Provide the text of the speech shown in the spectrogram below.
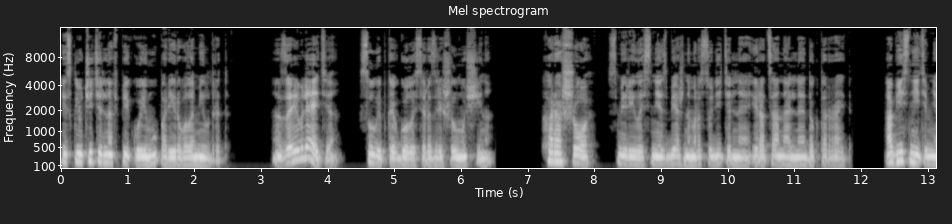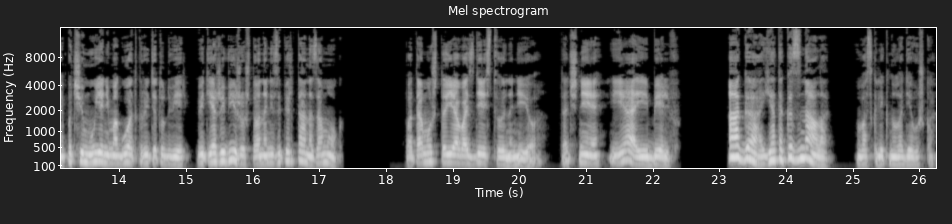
Исключительно в пику ему парировала Милдред. Заявляйте, с улыбкой в голосе разрешил мужчина. Хорошо, смирилась с неизбежным рассудительная и рациональная доктор Райт. Объясните мне, почему я не могу открыть эту дверь? Ведь я же вижу, что она не заперта на замок. Потому что я воздействую на нее. Точнее, я и Бельф. Ага, я так и знала, воскликнула девушка.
